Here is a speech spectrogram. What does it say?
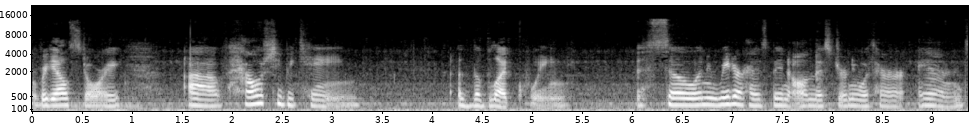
Riel's story, of how she became the Blood Queen. So, any reader has been on this journey with her, and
